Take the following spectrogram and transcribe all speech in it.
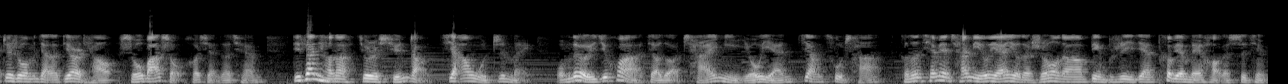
这是我们讲的第二条，手把手和选择权。第三条呢，就是寻找家务之美。我们都有一句话叫做“柴米油盐酱醋茶”，可能前面柴米油盐有的时候呢，并不是一件特别美好的事情，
